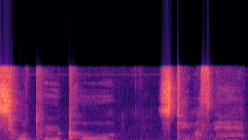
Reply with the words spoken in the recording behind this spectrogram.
大将という顔をしていますね。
